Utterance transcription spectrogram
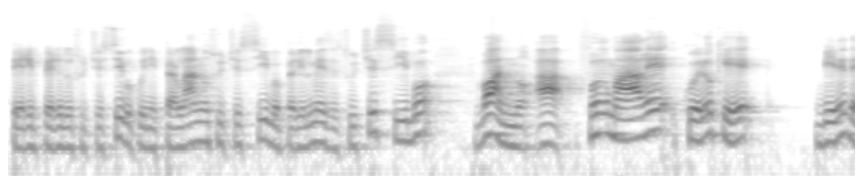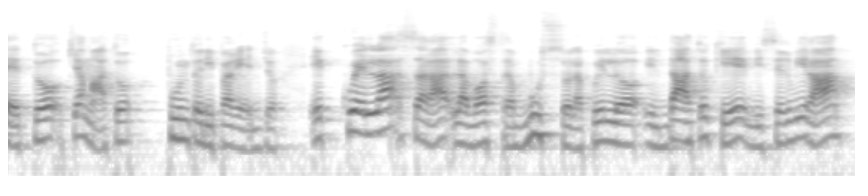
per il periodo successivo, quindi per l'anno successivo, per il mese successivo, vanno a formare quello che viene detto chiamato punto di pareggio e quella sarà la vostra bussola, quello, il dato che vi servirà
